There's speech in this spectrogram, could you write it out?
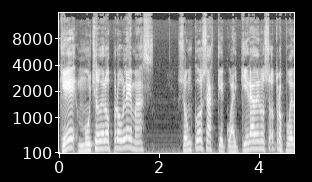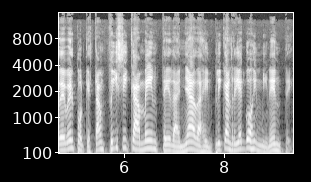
que muchos de los problemas son cosas que cualquiera de nosotros puede ver porque están físicamente dañadas e implican riesgos inminentes.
